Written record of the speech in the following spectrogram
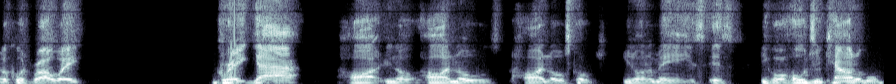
know, Coach Broadway, great guy, hard, you know, hard nosed, hard nosed coach. You know what I mean? It's, it's he gonna hold you accountable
